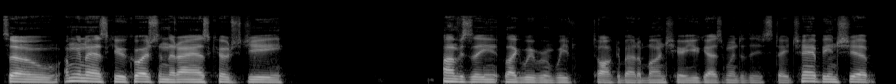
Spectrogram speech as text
So I'm going to ask you a question that I asked Coach G. Obviously, like we were, we've talked about a bunch here. You guys went to the state championship.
